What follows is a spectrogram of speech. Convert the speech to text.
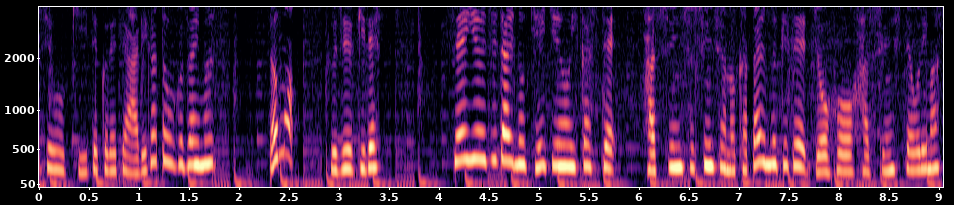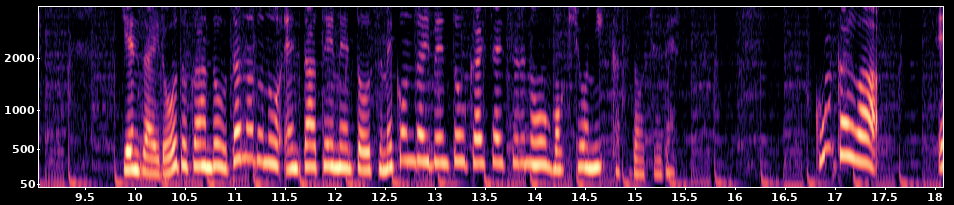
ジオを聞いてくれてありがとうございます。どうも藤幸です。声優時代の経験を生かして発信初心者の方へ向けて情報を発信しております。現在朗読歌などのエンターテインメントを詰め込んだイベントを開催するのを目標に活動中です。今回は「え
